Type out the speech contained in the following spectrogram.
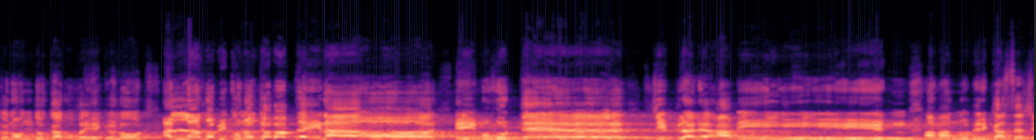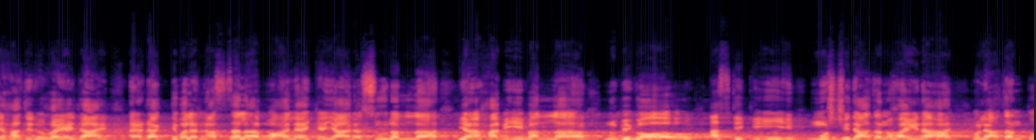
কোন অন্ধকার হয়ে গেল। আল্লাহ নবী কোনো জবাব দেই না। এই মুহূর্তে জিব্রাইল আমিন আমার নবীর কাছে সে হাজির হয়ে যায়। ডাক দিয়ে বলেন, আসসালামু আলাইকা ইয়া রাসূলুল্লাহ, ইয়া হাবিবাল্লাহ। নবী গো, আজকে কি মসজিদে আজান হয় না? বলে, আজান তো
